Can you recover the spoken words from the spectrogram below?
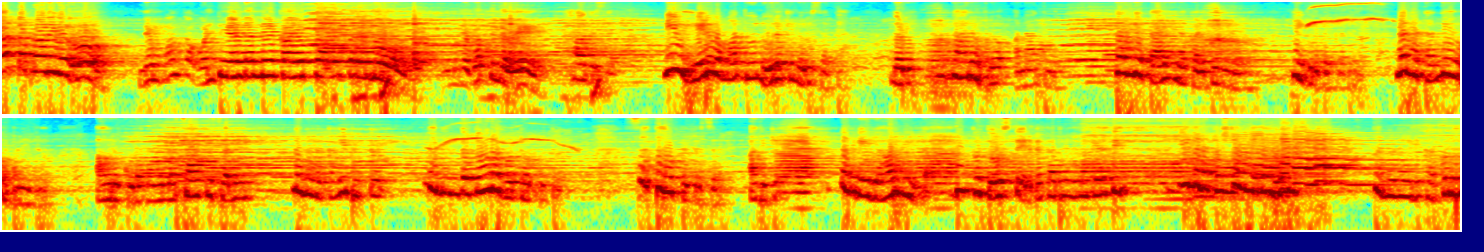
ಕೆಟ್ಟ ಪ್ರಾಣಿಗಳು ನಿಮ್ಮಂತ ಒಂಟಿ ಹೆಣ್ಣನ್ನೇ ಕಾಯುತ್ತಾ ಇರ್ತಾರೆಂದು ನಿಮಗೆ ಗೊತ್ತಿಲ್ಲವೇ? ಹೌದು ಸರ್. ನೀವು ಹೇಳುವ ಮಾತು ನೂರಕ್ಕೆ ನೂರು ಸತ್ಯ. ನೋಡಿ, ನಾನೊಬ್ಳು ಅನಾಥರು ತಂದೆ ತಾಯಿನ ಕಳ್ಕೊಂಡಿರೋನು ಹೀಗಿರ್ಬೇಕಾದ್ರೆ, ನನ್ನ ತಂದೆಯೊಬ್ಬರಿದ್ರು ಅವರು ಕೂಡ ನನ್ನನ್ನು ಸಾಕಿ ಸರಿ ನನ್ನನ್ನು ಕೈ ಬಿಟ್ಟು ನನ್ನಿಂದ ದೂರ ಹೊರಟೋಗ್ಬಿಟ್ರು. ಸತ್ತು ಹೋಗ್ಬಿಟ್ರು ಸರ್. ಅದಕ್ಕೆ ನನಗೆ ಯಾರೂ ಇಲ್ಲ. ದಿಕ್ಕು ತೋರಿಸ್ತಾ ಇರಬೇಕಾದ್ರೆ ನನ್ನ ಗೆಳತಿ. ಈ ನನ್ನ ಕಷ್ಟವನ್ನೆಲ್ಲ ನೋಡಿ ತನ್ನನ್ನು ಇಲ್ಲಿ ಕರ್ಕೊಂಡು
